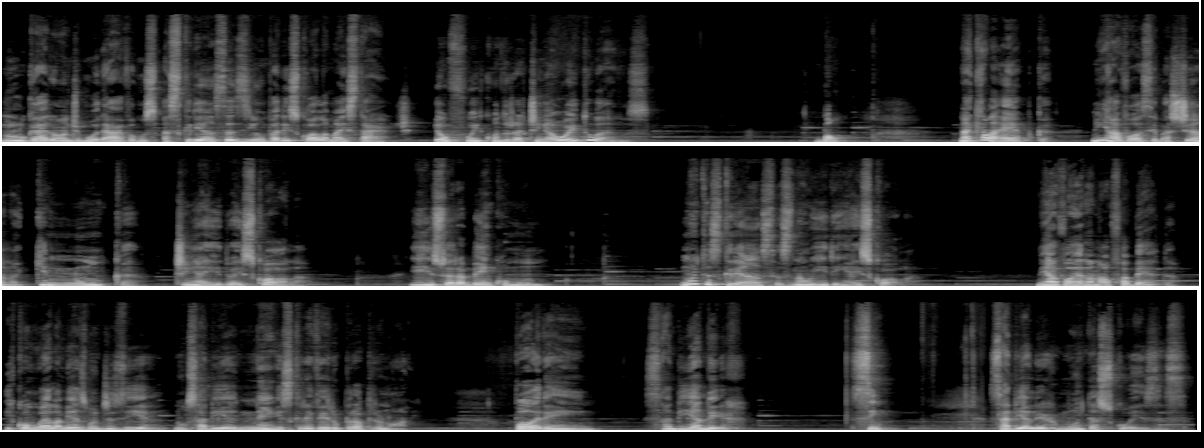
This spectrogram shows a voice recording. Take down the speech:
no lugar onde morávamos, as crianças iam para a escola mais tarde. Eu fui quando já tinha oito anos. Bom, naquela época, minha avó Sebastiana, que nunca tinha ido à escola, e isso era bem comum, muitas crianças não irem à escola. Minha avó era analfabeta e, como ela mesma dizia, não sabia nem escrever o próprio nome. Porém, sabia ler. Sim, sabia ler muitas coisas.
